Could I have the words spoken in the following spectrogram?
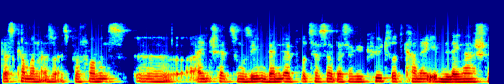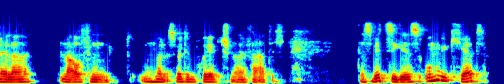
Das kann man also als Performance-Einschätzung äh, sehen. Wenn der Prozessor besser gekühlt wird, kann er eben länger, schneller laufen und man ist mit dem Projekt schnell fertig. Das Witzige ist, umgekehrt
